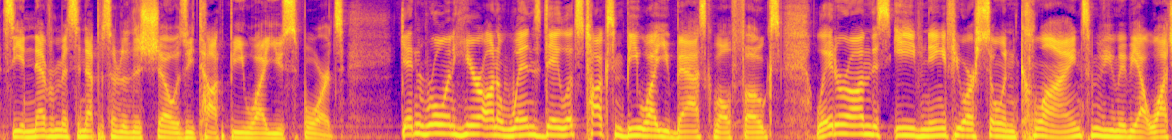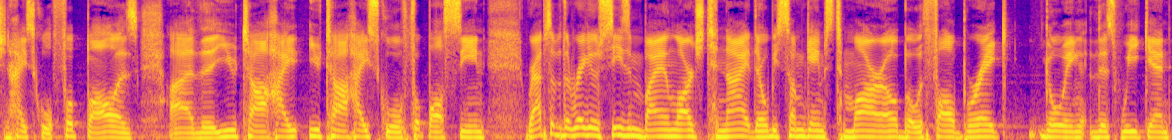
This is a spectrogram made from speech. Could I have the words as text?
so you never miss an episode of this show as we talk BYU sports. Getting rolling here on a Wednesday. Let's talk some BYU basketball, folks. Later on this evening, if you are so inclined, some of you may be out watching high school football as uh, the Utah high Utah high school football scene wraps up the regular season by and large tonight. There will be some games tomorrow, but with fall break going this weekend.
